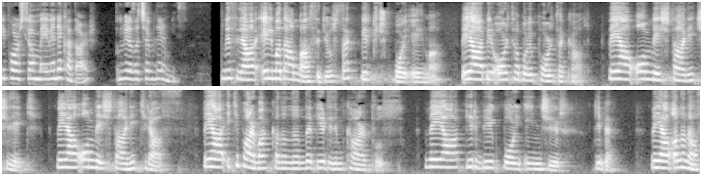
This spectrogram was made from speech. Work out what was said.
bir porsiyon meyve ne kadar? Bunu biraz açabilir miyiz? Mesela elmadan bahsediyorsak bir küçük boy elma veya bir orta boy portakal veya 15 tane çilek veya 15 tane kiraz veya iki parmak kalınlığında bir dilim karpuz veya bir büyük boy incir gibi veya ananas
